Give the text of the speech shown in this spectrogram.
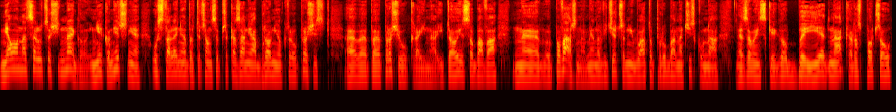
miało na celu coś innego i niekoniecznie ustalenia dotyczące przekazania broni, o którą prosi, prosi Ukraina. I to jest obawa poważna. Mianowicie, czy nie była to próba nacisku na Załęskiego, by jednak rozpoczął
